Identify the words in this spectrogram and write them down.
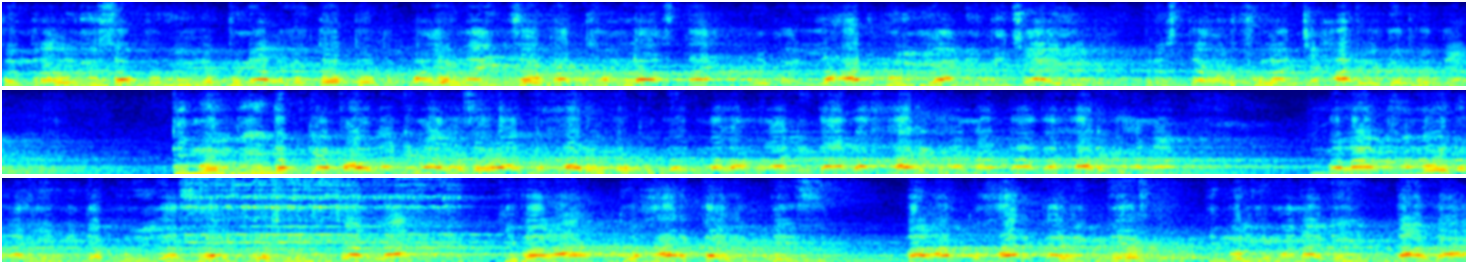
पंधरावी दिवसापूर्वी मी पुण्याला गेलो होतो. तो पायोनाई चौकात थांबलो असता एक लहान मुलगी आणि तिची आई रस्त्यावर फुलांचे हार विकत होत्या. ती मुलगी धक्क्या पावलाने माझ्याजवळ आली हार विकत विकत मला म्हणाली दादा हार घाना दादा हार घाना मला थांबवलं नाही. मी त्या मुलीला सहज प्रश्न विचारला की बाळा तू हार का विकतेस? बाळा तू हार का विकतेस? ती मुलगी म्हणाली दादा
